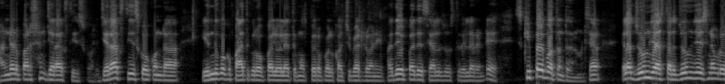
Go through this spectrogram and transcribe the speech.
హండ్రెడ్ పర్సెంట్ జిరాక్స్ తీసుకోవాలి. జిరాక్స్ తీసుకోకుండా ఎందుకు ఒక పాతిక రూపాయలు లేకపోతే ముప్పై రూపాయలు ఖర్చు పెట్టడం అని పదే పదే సెల్ చూస్తూ వెళ్ళారంటే స్కిప్ అయిపోతుంటుంది అనమాట సార్ ఇలా జూమ్ చేస్తారు. జూమ్ చేసినప్పుడు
